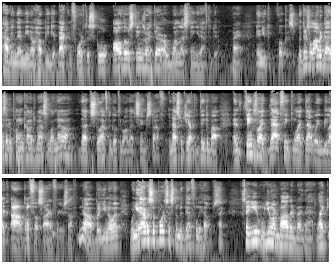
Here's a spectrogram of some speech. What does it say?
having them, you know, help you get back and forth to school. All those things right there are one less thing you have to do. right. And you can focus. But there's a lot of guys that are playing college basketball now that still have to go through all that same stuff. And that's what you have to think about. And things like that, thinking like that way, be like, oh, don't feel sorry for yourself. No, but you know what? When you have a support system, it definitely helps. So you you weren't bothered by that, like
